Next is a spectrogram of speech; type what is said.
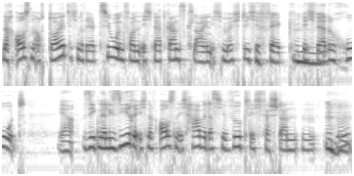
nach außen auch deutlichen Reaktion von ich werde ganz klein, ich möchte hier weg, ich Mhm. werde rot, Ja. signalisiere ich nach außen, ich habe das hier wirklich verstanden. Mhm. Ne?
